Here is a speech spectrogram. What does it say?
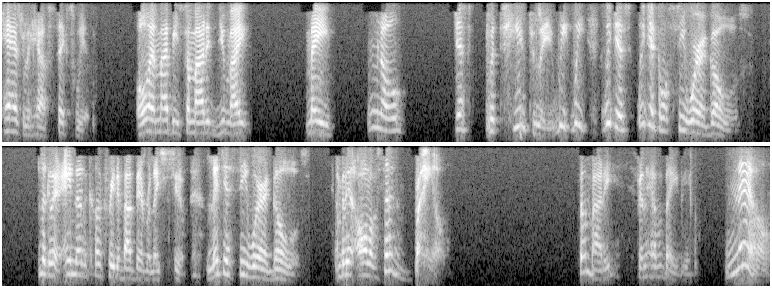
casually have sex with. Or it might be somebody you might may you know just potentially we we we just we just gonna see where it goes. Look at that, ain't nothing concrete about that relationship. Let's just see where it goes. And but then all of a sudden, bam, somebody finna have a baby. Now,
